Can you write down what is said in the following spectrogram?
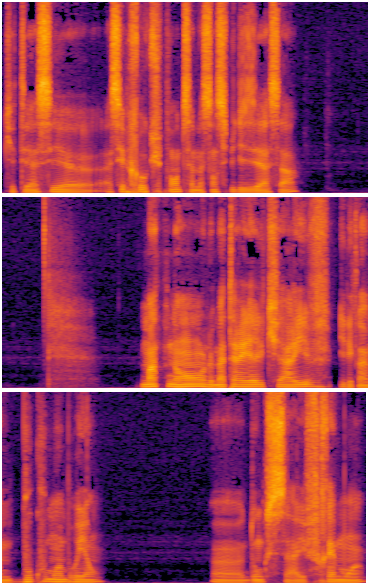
qui étaient assez, assez préoccupantes. Ça m'a sensibilisé à ça. Maintenant, le matériel qui arrive, il est quand même beaucoup moins bruyant. Euh, donc ça effraie moins.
